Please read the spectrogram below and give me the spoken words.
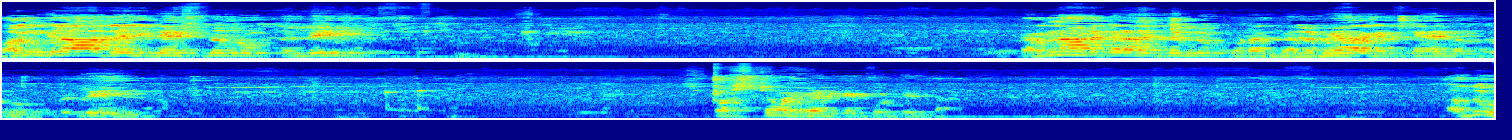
ಬಂಗ್ಲಾದ ಈ ದೇಶದ ರೂಪದಲ್ಲಿ ಕರ್ನಾಟಕ ರಾಜ್ಯದಲ್ಲೂ ಕೂಡ ಗಲಭೆ ಆಗುತ್ತೆ ಅನ್ನೋದು ರೂಪದಲ್ಲಿ ಸ್ಪಷ್ಟವಾಗಿ ಹೇಳಿಕೆ ಕೊಟ್ಟಿದ್ದ. ಅದು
